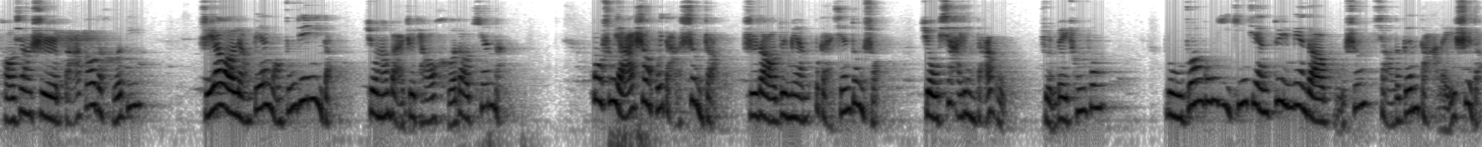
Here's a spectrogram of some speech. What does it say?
好像是拔高的河堤，只要两边往中间一倒，就能把这条河道填满。鲍叔牙上回打了胜仗，知道对面不敢先动手，就下令打鼓，准备冲锋。鲁庄公一听见对面的鼓声响得跟打雷似的，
